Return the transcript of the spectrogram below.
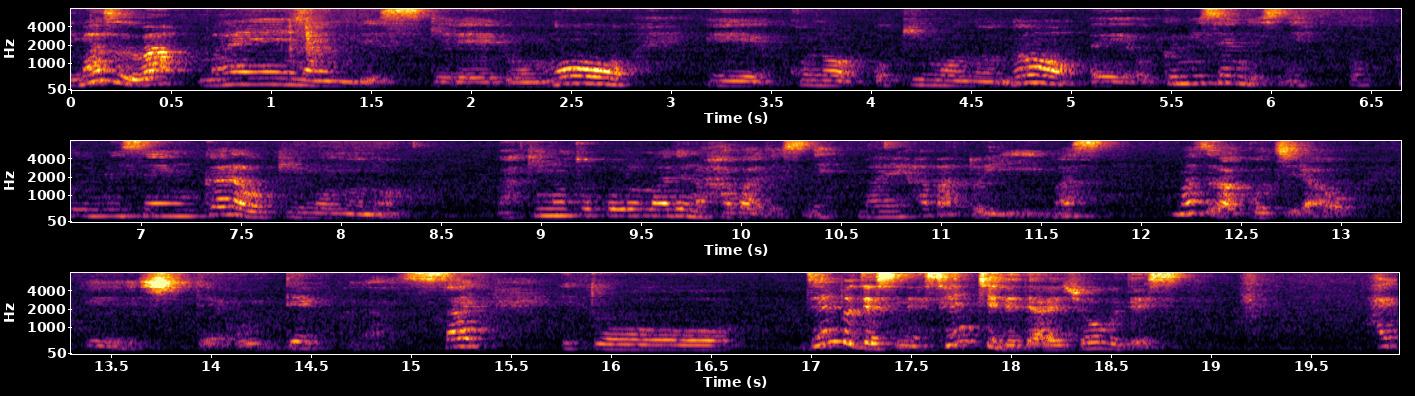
ーまずは前なんですけれども、えーこのお着物の、えー奥見線ですね。奥見線からお着物の脇のところまでの幅ですね。前幅と言います。まずはこちらを、え知っておいてください。えっと全部ですね。センチで大丈夫です。はい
